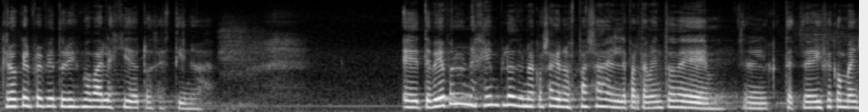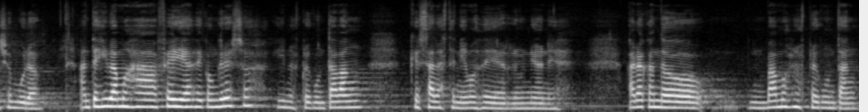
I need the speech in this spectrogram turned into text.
Creo que el propio turismo va a elegir otros destinos. Eh, te voy a poner un ejemplo de una cosa que nos pasa en el departamento de el Tenerife Convention Bureau. Antes íbamos a ferias de congresos y nos preguntaban qué salas teníamos de reuniones. Ahora cuando vamos nos preguntan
